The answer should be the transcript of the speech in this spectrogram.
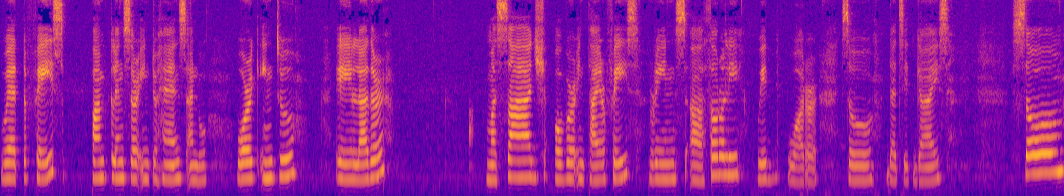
wet the face pump cleanser into hands and work into a lather massage over entire face rinse uh, thoroughly with water. So that's it guys. So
